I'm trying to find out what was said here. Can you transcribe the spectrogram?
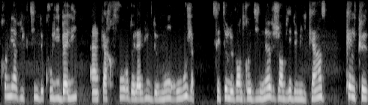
première victime de Koulibaly à un carrefour de la ville de Montrouge. C'était le vendredi 9 janvier 2015, quelques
